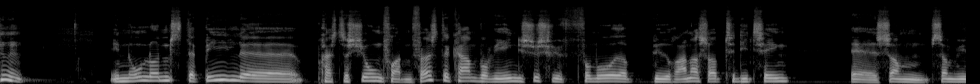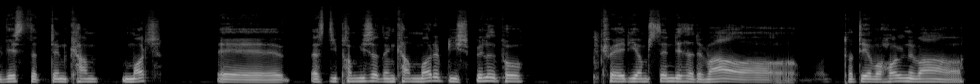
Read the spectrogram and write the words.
Hmm en nogenlunde stabil øh, præstation fra den første kamp, hvor vi egentlig synes, vi formåede at byde Randers op til de ting, øh, som, som vi vidste, at den kamp måtte. Øh, altså de præmisser, den kamp måtte blive spillet på, kvæg de omstændigheder, det var, og, og der, hvor holdene var, og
